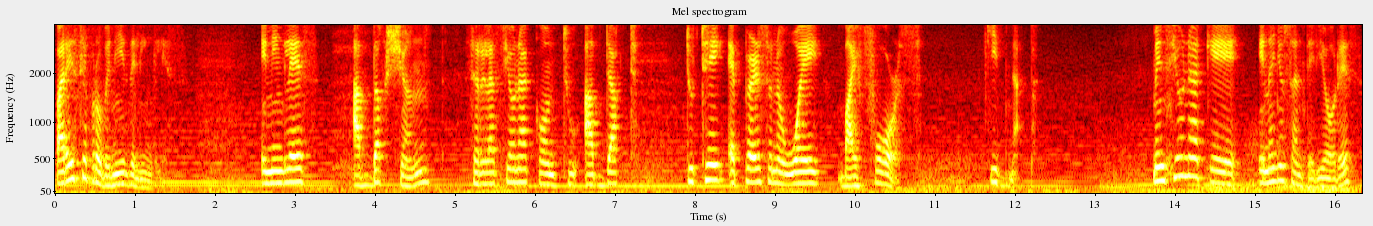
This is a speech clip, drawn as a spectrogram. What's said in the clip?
parece provenir del inglés. En inglés, abduction se relaciona con to abduct, to take a person away by force, kidnap. Menciona que en años anteriores,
